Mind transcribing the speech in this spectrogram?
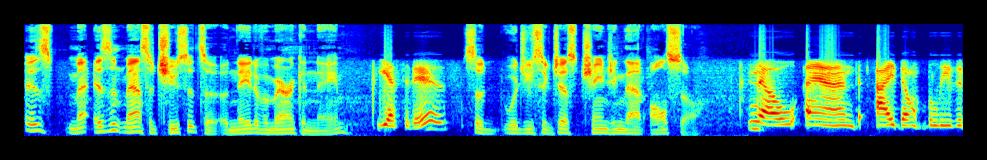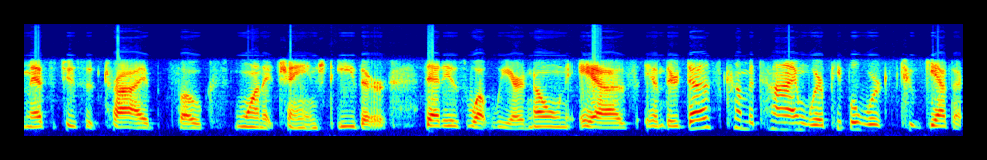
Is isn't Massachusetts a, a Native American name? Yes, it is. So would you suggest changing that also? No, and I don't believe the Massachusetts tribe folks want it changed either. That is what we are known as, and there does come a time where people work together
